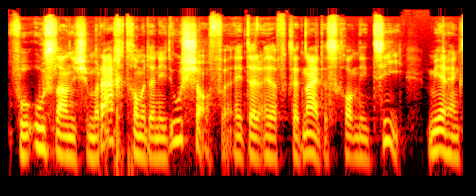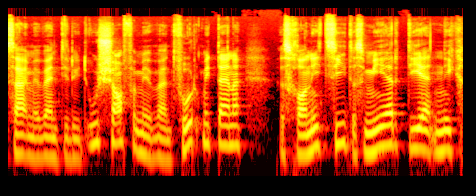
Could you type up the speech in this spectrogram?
von ausländischem Recht kann man den nicht ausschaffen. Er hat einfach gesagt, nein, das kann nicht sein. Wir haben gesagt, wir wollen die Leute ausschaffen, wir wollen fort mit denen. Es kann nicht sein, dass wir die nicht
